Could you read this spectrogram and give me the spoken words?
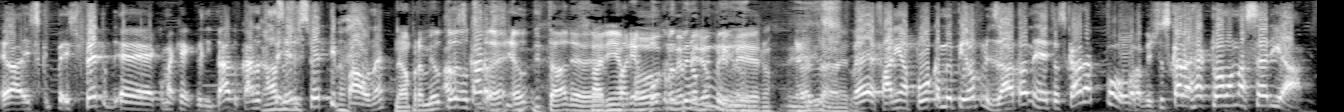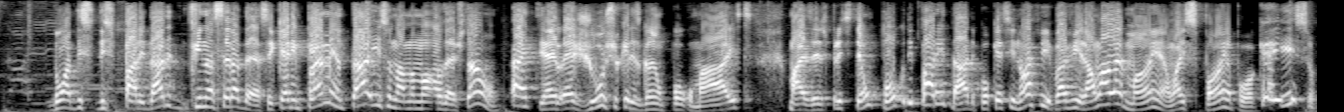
É, es- espeto, é, como é que é aquele ditado? Casa de Casa Ferreira, de- espeto de pau, né? Não, para mim eu tô- caras é, é o ditado. É, Farinha, pouca, meu pirão primeiro. Exato. É, farinha pouca, meu pirão, exatamente. Os caras, porra, bicho, os caras reclamam na Série A de uma dis- disparidade financeira dessa e querem implementar isso no Nordestão, é, é- justo que eles ganhem um pouco mais, mas eles precisam ter um pouco de paridade, porque senão vai vi- vai virar uma Alemanha, uma Espanha, porra, que é isso?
